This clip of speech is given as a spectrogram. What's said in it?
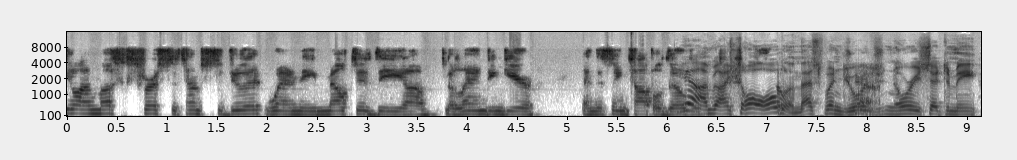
Elon Musk's first attempts to do it when he melted the um, the landing gear and the thing toppled over. Yeah, I, saw all of them. That's when George Noory said to me,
